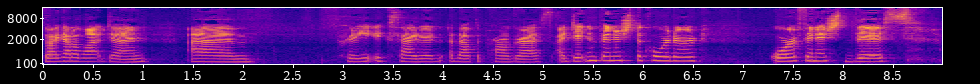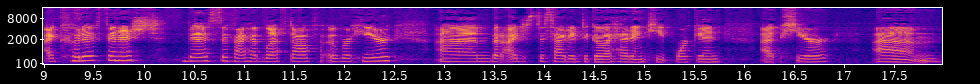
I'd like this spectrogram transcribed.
So I got a lot done. Um, pretty excited about the progress. I didn't finish the quarter or finish this. I could have finished this if I had left off over here, um, but I just decided to go ahead and keep working up here. Um,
